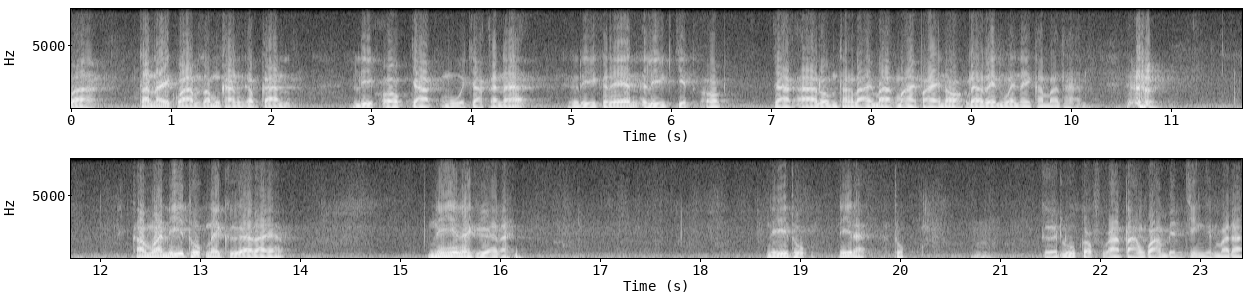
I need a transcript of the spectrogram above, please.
ว่าท่านให้ความสำคัญกับการหลีกออกจากหมู่จากคณะหลีกเร้นหลีกจิตออก จากอารมณ์ทั้งหลายมากมายภายนอกและเร้นไว้ในกรรมฐานคำว่านี้ทุกข์นี่คืออะไรครับนี้นี่คืออะไร นี่ทุกนี่แหละ ทุกเกิดรู้กับตามความเป็นจริงขึ้นมาได้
